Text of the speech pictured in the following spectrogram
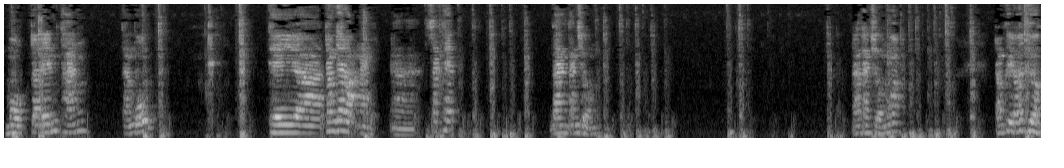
1 cho đến tháng tháng 4 thì uh, trong giai đoạn này à, sắt thép đang tăng trưởng. Đang tăng trưởng đúng không? Trong khi đó trường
